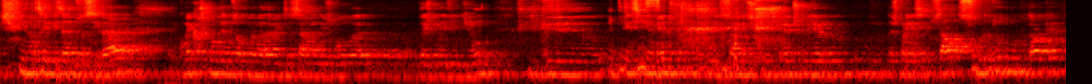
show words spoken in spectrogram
desfinanciarizamos a cidade? Como é que respondemos ao problema da habitação em Lisboa 2021 e que é ensinamentos, lições que podemos escolher da experiência do SAL, sobretudo no que toca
